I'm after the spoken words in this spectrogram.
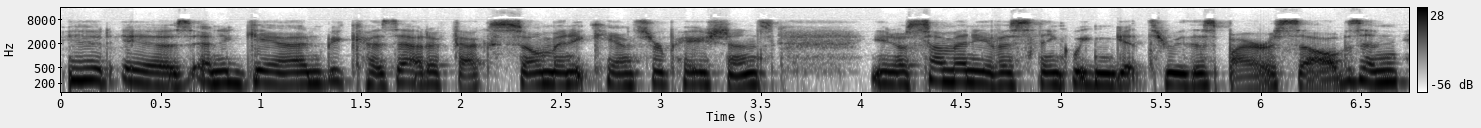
It is. And again, because that affects so many cancer patients, you know, so many of us think we can get through this by ourselves. And,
